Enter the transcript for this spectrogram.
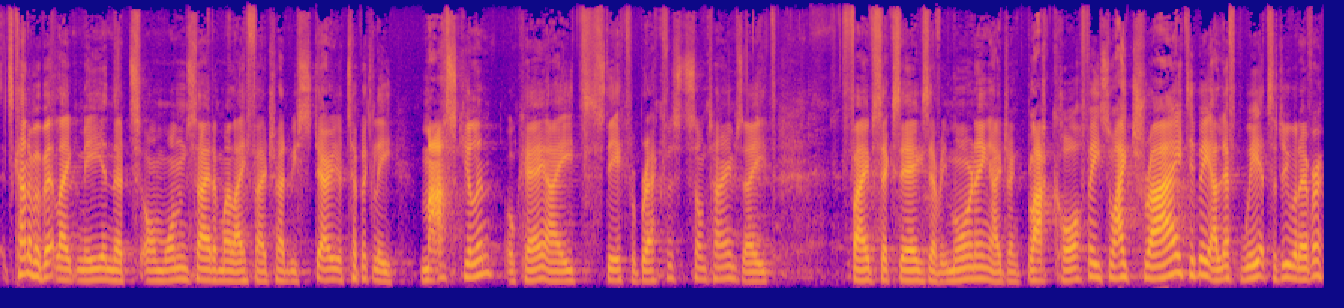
it's kind of a bit like me in that on one side of my life, I try to be stereotypically masculine. Okay, I eat steak for breakfast sometimes. I eat five, six eggs every morning. I drink black coffee. So I try to be, I lift weights, I do whatever.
